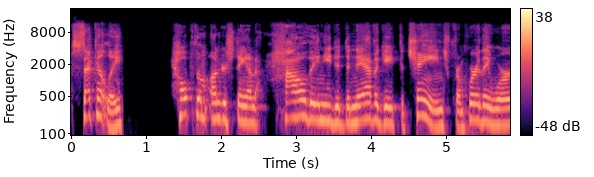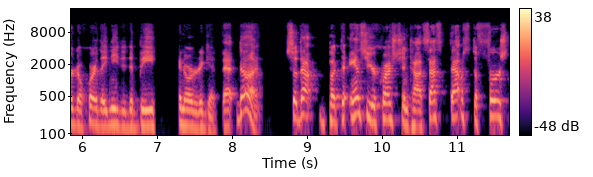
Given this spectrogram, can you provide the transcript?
Secondly, help them understand how they needed to navigate the change from where they were to where they needed to be in order to get that done. So that, but to answer your question, Tots, that's that was the first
